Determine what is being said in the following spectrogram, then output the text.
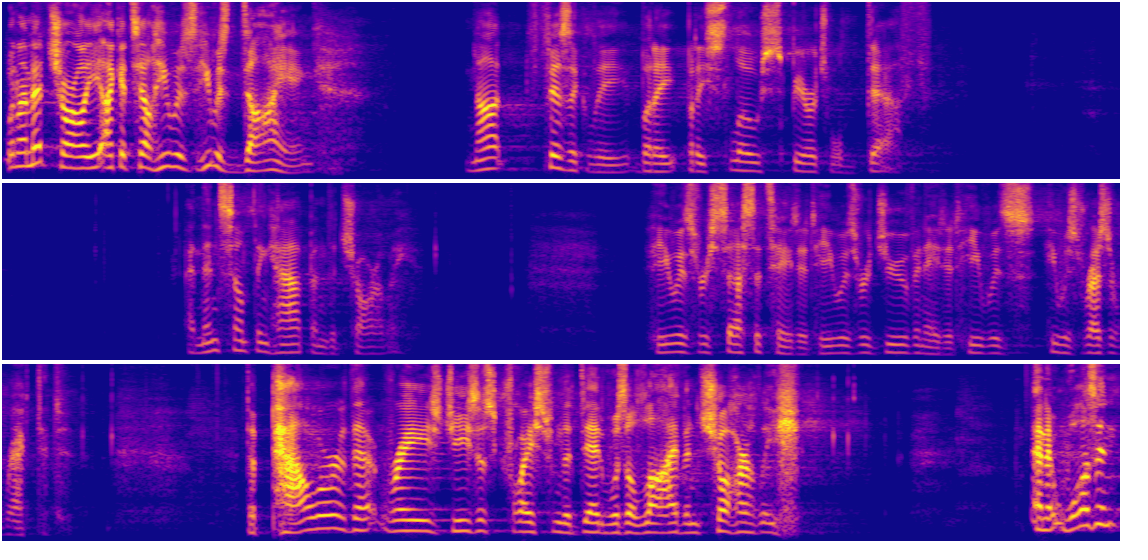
when I met Charlie, I could tell he was, he was dying not physically, but a, but a slow spiritual death. And then something happened to Charlie. He was resuscitated, he was rejuvenated, he was, he was resurrected. The power that raised Jesus Christ from the dead was alive in Charlie. And it wasn't,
